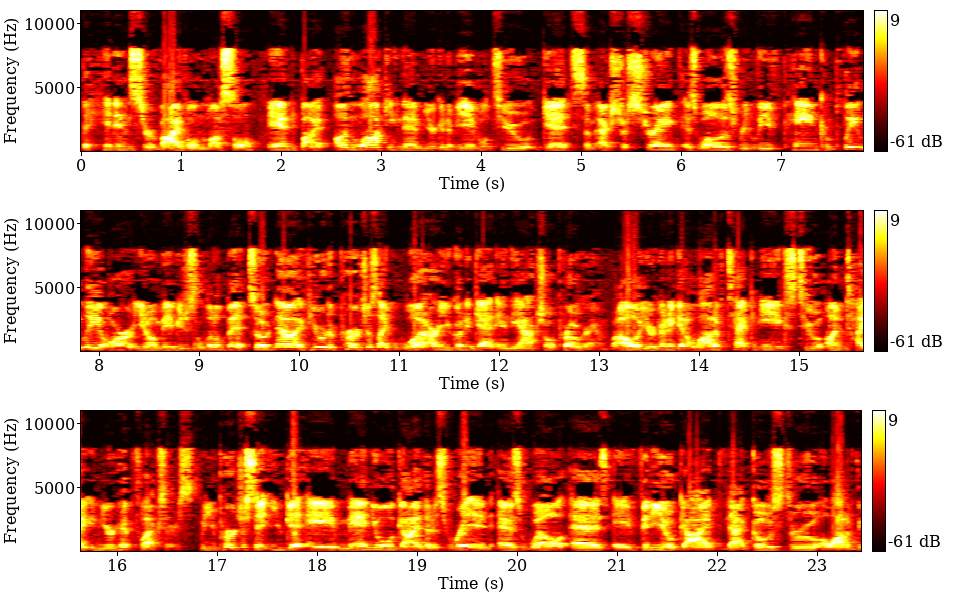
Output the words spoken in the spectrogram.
the hidden survival muscle. And by unlocking them, you're going to be able to get some extra strength as well as relieve pain completely or, you know, maybe just a little bit. So now if you were to purchase, like, what are you going to get in the actual program? Well, you're going to get a lot of techniques to untighten your hip flexors. When you purchase it, you get a manual guide that is written as well as a video guide that goes through a lot of the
